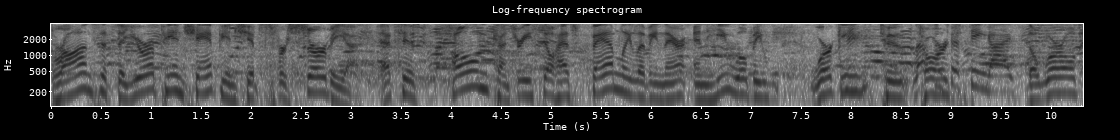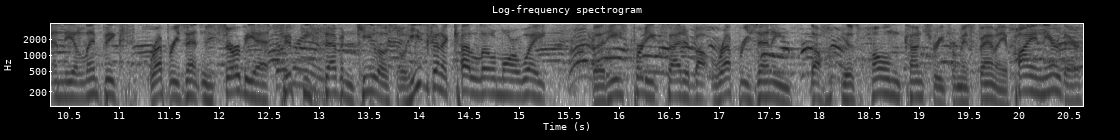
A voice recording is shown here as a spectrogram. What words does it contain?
bronze at the European Championships for Serbia. That's his home country. He still has family living there, and he will be working to towards 15, guys. the world and the Olympics representing Serbia at 57 kilos. So he's going to cut a little more weight, but he's pretty excited about representing the, his home country from his family. A pioneer there,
